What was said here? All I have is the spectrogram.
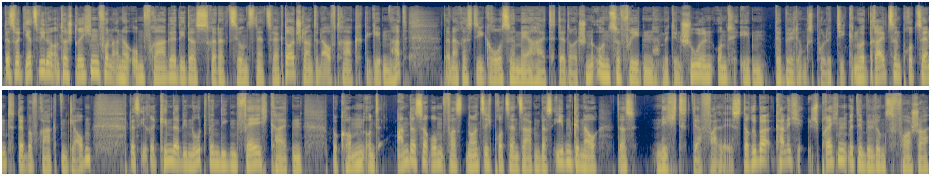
das wird jetzt wieder unterstrichen von einer Umfrage, die das Redaktionsnetzwerk Deutschland in Auftrag gegeben hat. Danach ist die große Mehrheit der Deutschen unzufrieden mit den Schulen und eben der Bildungspolitik. Nur 13 Prozent der Befragten glauben, dass ihre Kinder die notwendigen Fähigkeiten bekommen und andersherum fast 90 Prozent sagen, dass eben genau das nicht der Fall ist. Darüber kann ich sprechen mit dem Bildungsforscher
